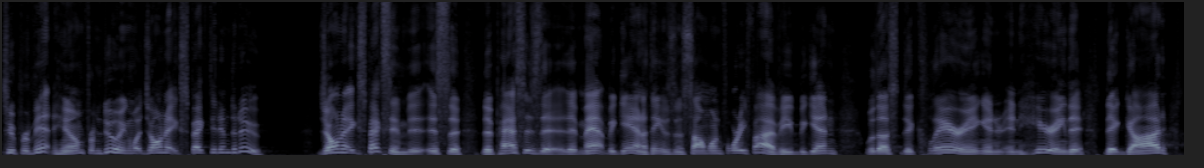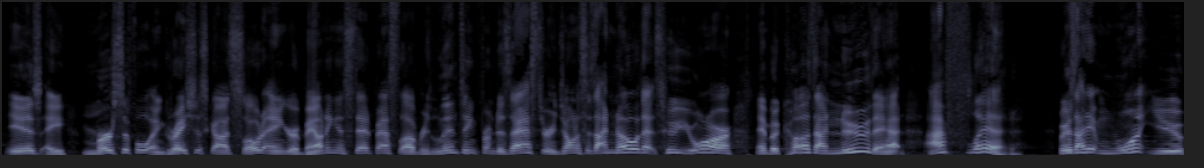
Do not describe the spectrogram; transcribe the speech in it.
to prevent him from doing what Jonah expected him to do. Jonah expects him. It's the, the passage that, that Matt began. I think it was in Psalm 145. He began with us declaring and, and hearing that, that God is a merciful and gracious God, slow to anger, abounding in steadfast love, relenting from disaster. And Jonah says, I know that's who you are. And because I knew that, I fled. Because I didn't want you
